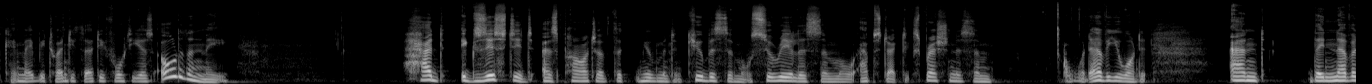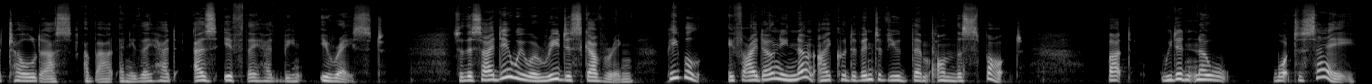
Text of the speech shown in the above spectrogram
okay, maybe 20, 30, 40 years older than me, had existed as part of the movement in Cubism or Surrealism or Abstract Expressionism or whatever you wanted, and they never told us about any. They had as if they had been erased. So, this idea we were rediscovering, people, if I'd only known, I could have interviewed them on the spot. But we didn't know what to say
